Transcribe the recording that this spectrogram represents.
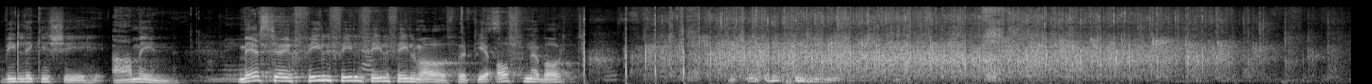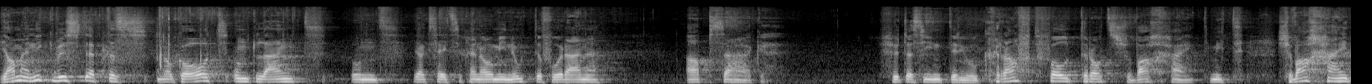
Wille geschehe. Amen. Amen. Merci euch viel, viel, viel, viel mal für die offenen Worte. Ja, wir haben nicht gewusst, ob das noch geht und längt. Und ich habe gesagt, sie können auch Minuten voran absagen. Für das Interview. Kraftvoll trotz Schwachheit. Mit Schwachheit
